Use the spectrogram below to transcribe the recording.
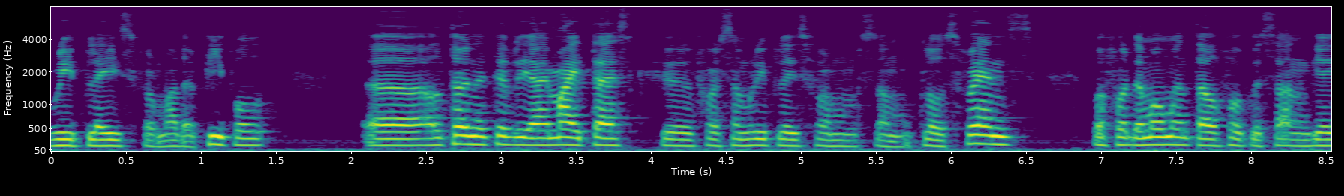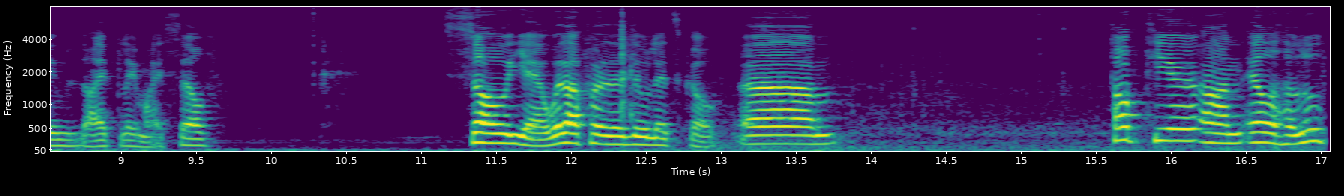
replays from other people. Uh, alternatively I might ask for some replays from some close friends but for the moment I'll focus on games that I play myself. So yeah without further ado let's go. Um, Top tier on El Haluf.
